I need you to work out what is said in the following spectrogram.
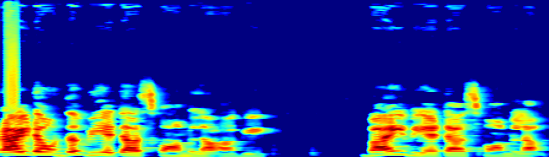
write down the Vieta's formula again. By Vieta's formula.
